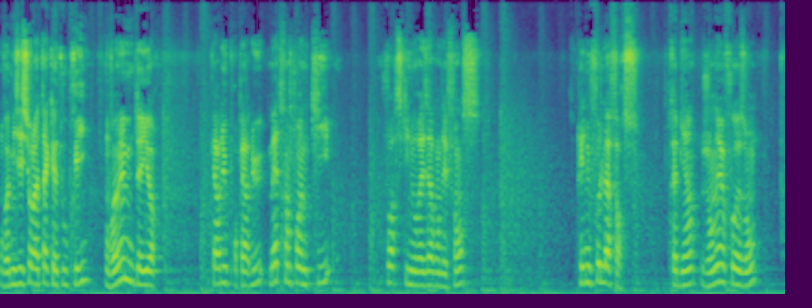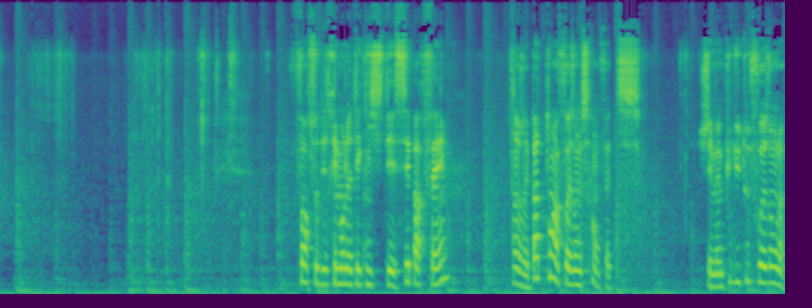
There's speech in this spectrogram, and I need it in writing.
On va miser sur l'attaque à tout prix. On va même d'ailleurs, perdu pour perdu, mettre un point de ki, voir ce qu'il nous réserve en défense. il nous faut de la force. Très bien, j'en ai à foison. Force au détriment de la technicité, c'est parfait. j'en ai pas de temps à foison que ça en fait. J'ai même plus du tout de foison là.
